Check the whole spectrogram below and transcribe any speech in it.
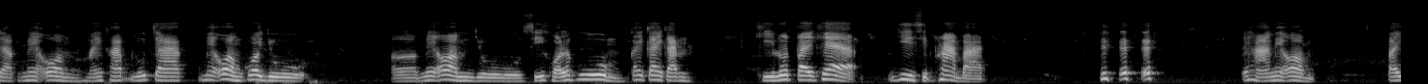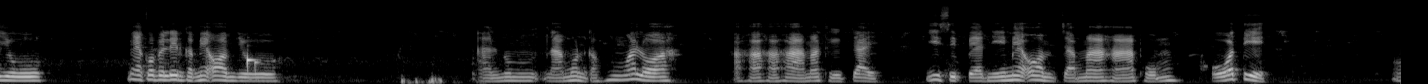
จักแม่อ้อมไหมครับ รู้จักแม่อ้อมก็อยู่ เอ่อแม่อ้อมอยู่ศรีขอรภูมิใกล้ ๆ กัน ขี่รถไปแค่ยี่สิบห้าบาท ไปหาแม่อ้อม ไปอยู่ แม่ก็ไปเล่นกับแม่อ้อมอยู่ อ่านุ่มหนามนกับหัวรอฮ่าฮ่าฮ่าฮ่ามาถือใจยี่สิบแปดนี้แม่อ้อมจะมาหาผม โอ้ติอ๋อ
